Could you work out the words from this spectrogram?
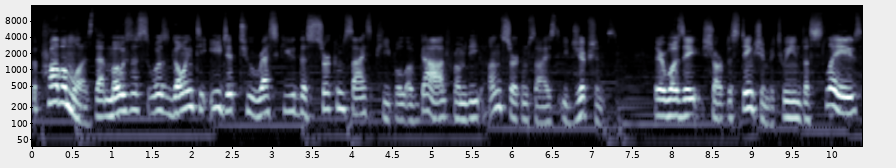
The problem was that Moses was going to Egypt to rescue the circumcised people of God from the uncircumcised Egyptians there was a sharp distinction between the slaves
